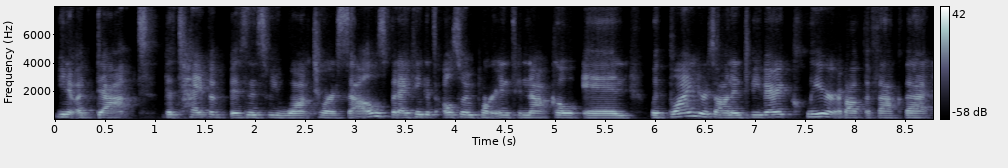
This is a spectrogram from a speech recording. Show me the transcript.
you know, adapt the type of business we want to ourselves. But I think it's also important to not go in with blinders on and to be very clear about the fact that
